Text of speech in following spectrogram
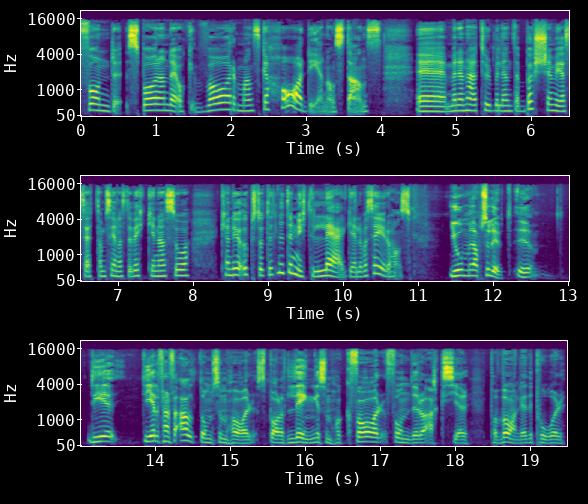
fondsparande och var man ska ha det någonstans. Eh, med den här turbulenta börsen vi har sett de senaste veckorna så kan det ha uppstått ett lite nytt läge, eller vad säger du Hans? Jo, men absolut. Eh, det, det gäller framför allt de som har sparat länge, som har kvar fonder och aktier på vanliga depåer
